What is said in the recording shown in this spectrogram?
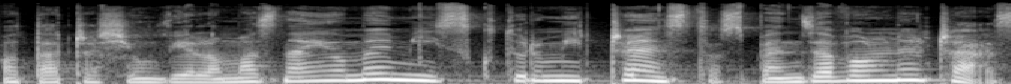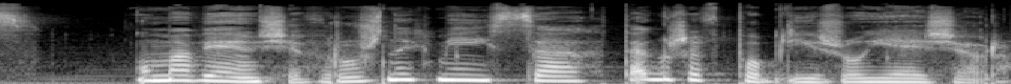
Otacza się wieloma znajomymi, z którymi często spędza wolny czas. Umawiają się w różnych miejscach, także w pobliżu jezior.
